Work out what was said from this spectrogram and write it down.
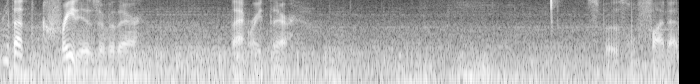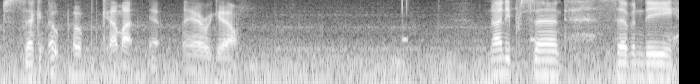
What that crate is over there. That right there. Suppose we'll find out just a second. Oh, oh, come on. Yep, there we go. 90%, 70.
